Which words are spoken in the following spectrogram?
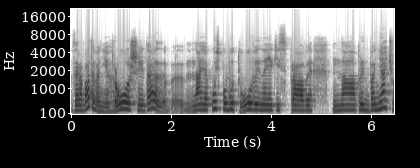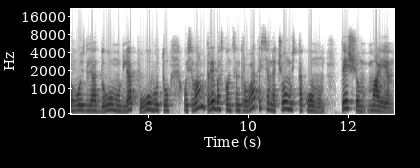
зарабатування грошей, да, е, на якусь побутові, на якісь справи, на придбання чогось для дому, для побуту. Ось вам треба сконцентруватися на чомусь такому. Те, що має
